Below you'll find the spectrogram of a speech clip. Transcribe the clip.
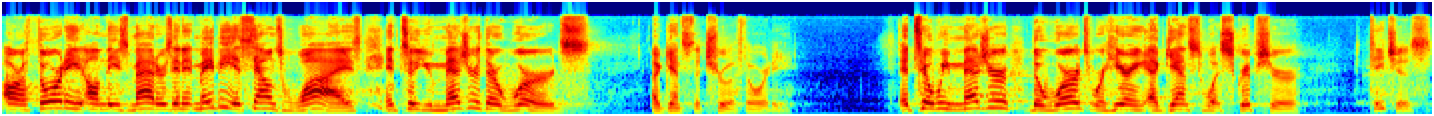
are authority on these matters, and it maybe it sounds wise until you measure their words against the true authority. Until we measure the words we're hearing against what Scripture teaches.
